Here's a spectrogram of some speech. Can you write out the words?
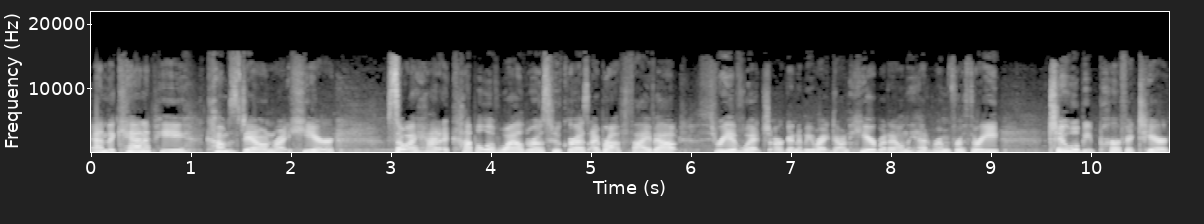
and the canopy comes down right here so I had a couple of wild rose heucheras I brought five out three of which are going to be right down here but I only had room for three two will be perfect here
